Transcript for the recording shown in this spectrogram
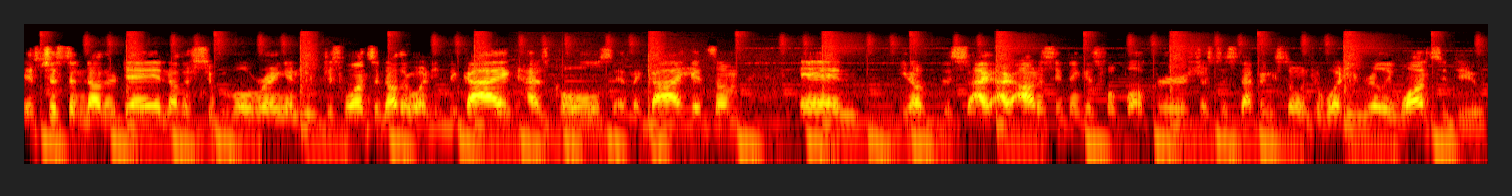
it's just another day, another Super Bowl ring, and he just wants another one. The guy has goals, and the guy hits them. And you know, this I, I, honestly think his football career is just a stepping stone to what he really wants to do.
